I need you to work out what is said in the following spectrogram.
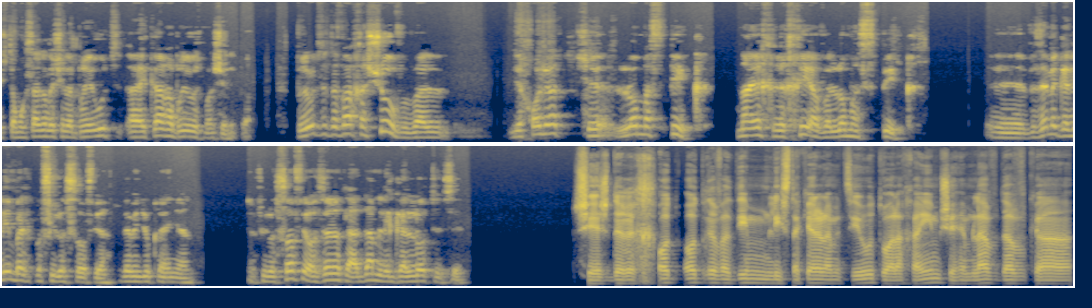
יש את המושג הזה של הבריאות, העיקר הבריאות מה שנקרא. בריאות זה דבר חשוב, אבל יכול להיות שלא מספיק, תנאי הכרחי אבל לא מספיק. אה, וזה מגלים בפילוסופיה, זה בדיוק העניין. הפילוסופיה עוזרת לאדם לגלות את זה. שיש דרך עוד, עוד רבדים להסתכל על המציאות או על החיים שהם לאו דווקא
